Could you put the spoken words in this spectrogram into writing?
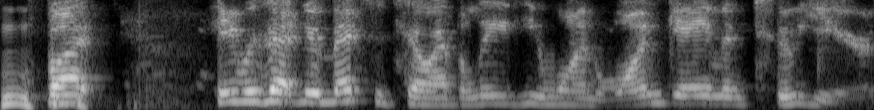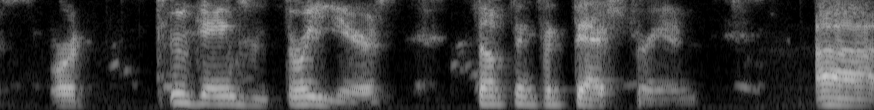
that? But he was at New Mexico. I believe he won one game in two years, or two games in three years, something pedestrian. Uh,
